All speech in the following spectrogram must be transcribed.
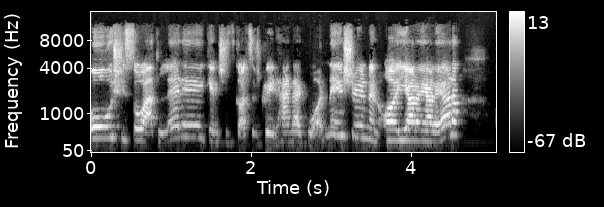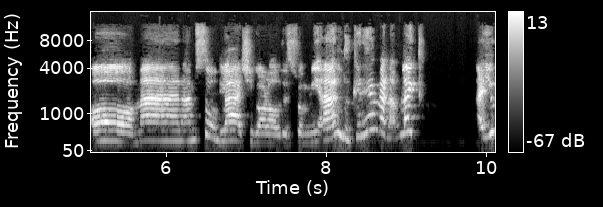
oh, she's so athletic and she's got such great hand eye coordination and oh, yada, yada, yada. Oh, man, I'm so glad she got all this from me. And I look at him and I'm like, are you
